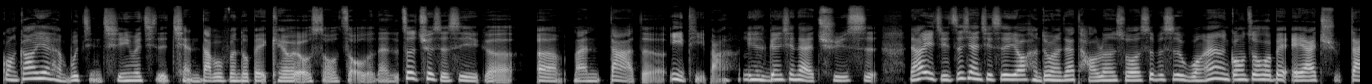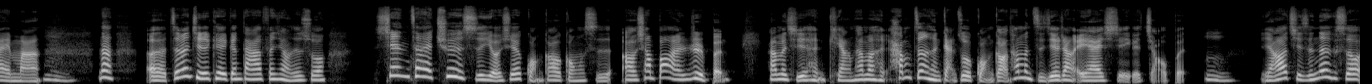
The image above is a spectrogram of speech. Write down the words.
广告业很不景气，因为其实钱大部分都被 KOL 收走了，但是这确实是一个。呃，蛮大的议题吧，因为跟现在的趋势，嗯、然后以及之前其实有很多人在讨论说，是不是文案的工作会被 AI 取代吗？嗯，那呃，这边其实可以跟大家分享的是说，现在确实有些广告公司，哦，像包含日本，他们其实很强，他们很，他们真的很敢做广告，他们直接让 AI 写一个脚本，嗯。然后其实那个时候，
